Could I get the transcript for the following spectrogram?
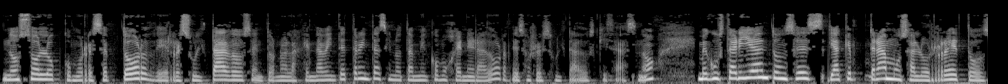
no solo como receptor de resultados en torno a la Agenda 2030, sino también como generador de esos resultados, quizás, ¿no? Me gustaría entonces, ya que entramos a los retos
